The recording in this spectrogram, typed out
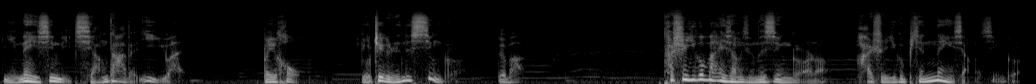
你内心里强大的意愿，背后有这个人的性格，对吧？他是一个外向型的性格呢，还是一个偏内向的性格？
